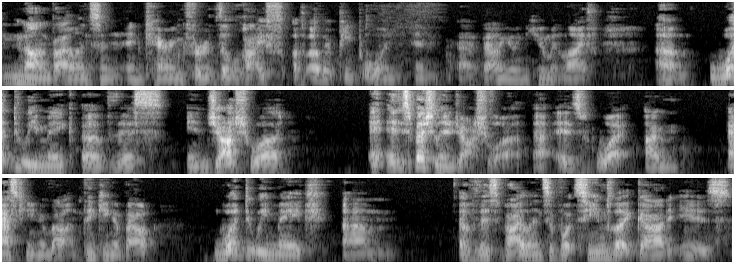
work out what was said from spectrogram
nonviolence and, and caring for the life of other people and, and uh, valuing human life. Um, what do we make of this in Joshua, and especially in Joshua, uh, is what I'm asking about and thinking about. What do we make um, of this violence, of what seems like God is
